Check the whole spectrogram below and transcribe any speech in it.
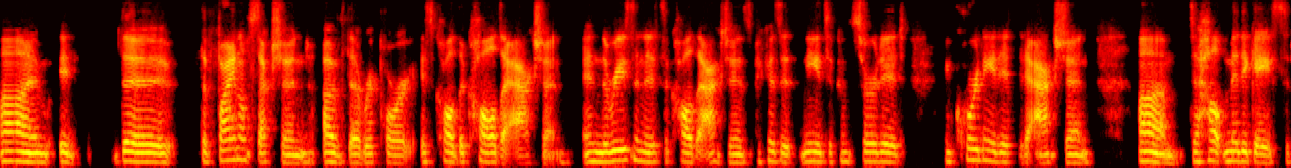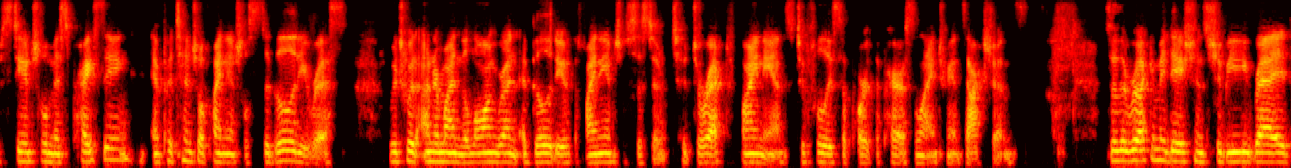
Um, it, the, the final section of the report is called the call to action. And the reason it's a call to action is because it needs a concerted and coordinated action um, to help mitigate substantial mispricing and potential financial stability risks which would undermine the long run ability of the financial system to direct finance to fully support the Paris aligned transactions. So the recommendations should be read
